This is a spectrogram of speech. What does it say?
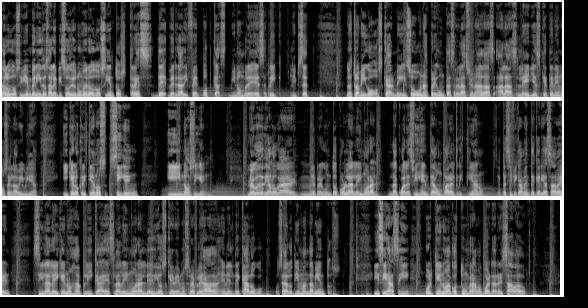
Saludos y bienvenidos al episodio número 203 de Verdad y Fe Podcast. Mi nombre es Rick Lipset. Nuestro amigo Oscar me hizo unas preguntas relacionadas a las leyes que tenemos en la Biblia y que los cristianos siguen y no siguen. Luego de dialogar, me preguntó por la ley moral, la cual es vigente aún para el cristiano. Específicamente quería saber si la ley que nos aplica es la ley moral de Dios que vemos reflejada en el Decálogo, o sea, los diez mandamientos. Y si es así, ¿por qué no acostumbramos guardar el sábado?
